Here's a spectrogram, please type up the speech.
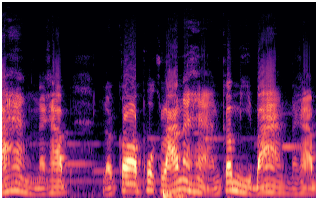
บ้างนะครับ แล้วก็พวกร้านอาหารก็มีบ้างนะครับ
